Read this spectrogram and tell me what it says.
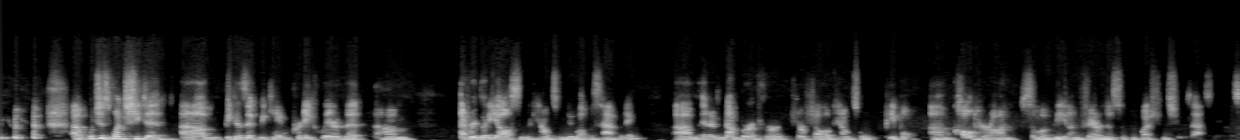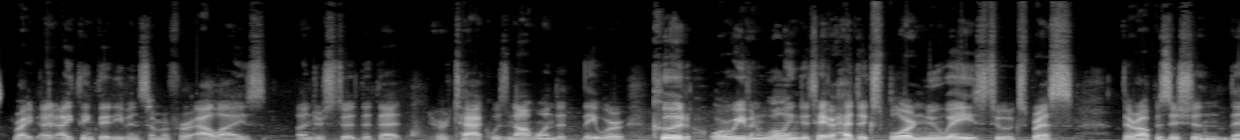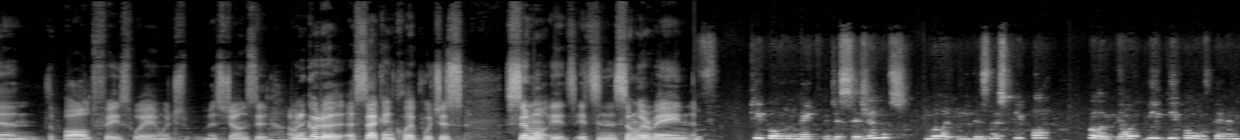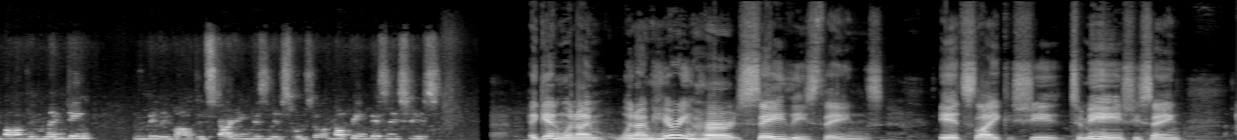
uh, which is what she did, um, because it became pretty clear that um, everybody else in the council knew what was happening, um, and a number of her her fellow council people um, called her on some of the unfairness of the questions she was asking. Right. I, I think that even some of her allies understood that that her tack was not one that they were could or were even willing to take or had to explore new ways to express their opposition than the bald-faced way in which Ms. Jones did. I'm going to go to a second clip, which is similar. It's it's in a similar vein. People who make the decisions will it be business people? Will it be people who've been involved in lending, who've been involved in starting businesses or helping businesses? Again, when I'm when I'm hearing her say these things, it's like she to me she's saying,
